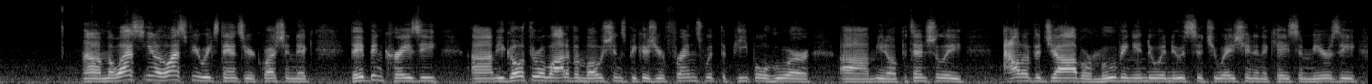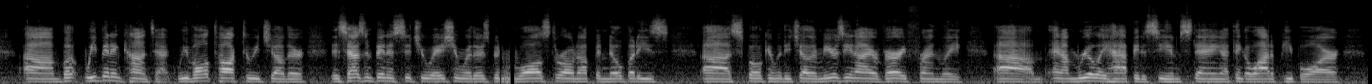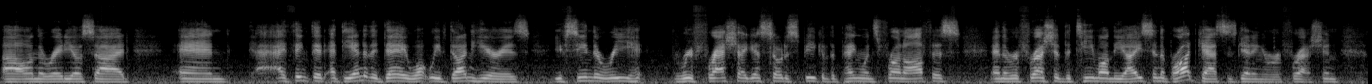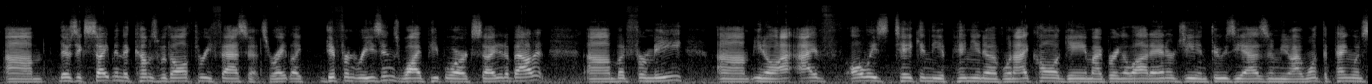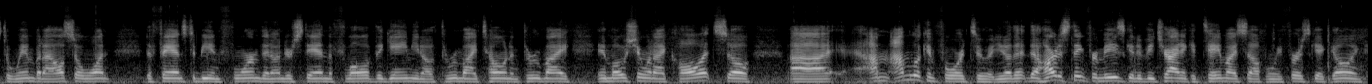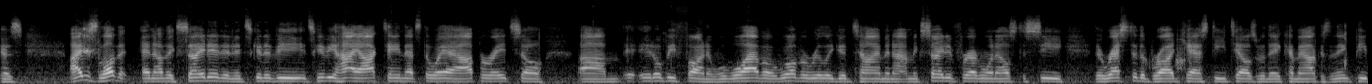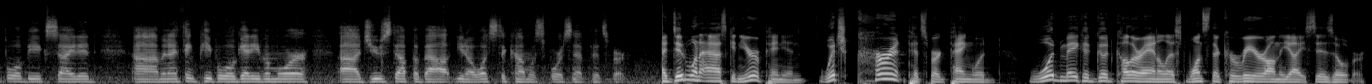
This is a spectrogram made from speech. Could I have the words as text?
um, the last, you know, the last few weeks to answer your question, Nick, they've been crazy. Um, you go through a lot of emotions because you're friends with the people who are, um, you know, potentially out of a job or moving into a new situation in the case of Mearsy. Um, but we've been in contact. We've all talked to each other. This hasn't been a situation where there's been walls thrown up and nobody's uh, spoken with each other. Mearsy and I are very friendly, um, and I'm really happy to see him staying. I think a lot of people are uh, on the radio side. And I think that at the end of the day, what we've done here is you've seen the re refresh, I guess, so to speak, of the Penguins front office and the refresh of the team on the ice, and the broadcast is getting a refresh. And um, there's excitement that comes with all three facets, right? Like different reasons why people are excited about it. Um, but for me, um, you know, I, have always taken the opinion of when I call a game, I bring a lot of energy, enthusiasm. You know, I want the Penguins to win, but I also want the fans to be informed and understand the flow of the game, you know, through my tone and through my emotion when I call it. So uh, I'm, I'm looking forward to it. You know, the, the hardest thing for me is going to be trying to contain myself when we first get going because I just love it and I'm excited and it's going to be it's going to be high octane. That's the way I operate. So um, it, will be fun, and we'll, we'll, have a we'll have a really good time. And I'm excited for everyone else to see the rest of the broadcast details when they come out, because I think people will be excited, um, and I think people will get even more uh, juiced up about you know what's to come with Sportsnet Pittsburgh. I did want to ask, in your opinion, which current Pittsburgh Penguin would make a good color analyst once their career on the ice is over?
